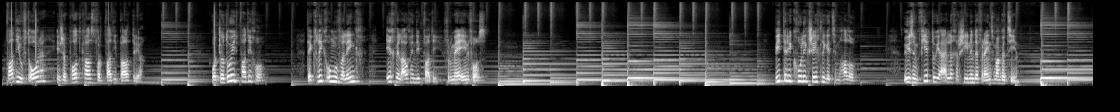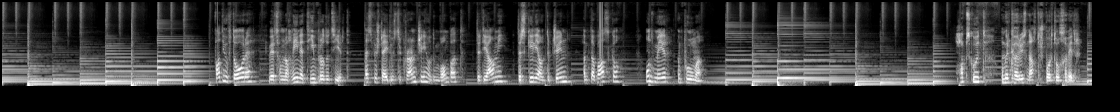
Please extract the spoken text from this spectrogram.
Pfadi auf die Ohren ist ein Podcast von Pfadi Patria. Willst schon du in die Pfadi kommen? Dann klick unten auf den Link ich will auch in die Pfadi für mehr Infos. Weitere coole Geschichten gibt es im Hallo, unserem vierteljährlich erscheinenden Vereinsmagazin. Pfadi auf die Ohren wird von einem kleinen Team produziert. Es besteht aus der Crunchy und dem Wombat, der Diami, der Skillia und der Gin, dem Tabasco und mir, dem Puma. Hab's gut und wir hören uns nach der Sportwoche wieder.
